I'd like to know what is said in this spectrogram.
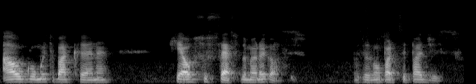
algo muito bacana, que é o sucesso do meu negócio. Vocês vão participar disso.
